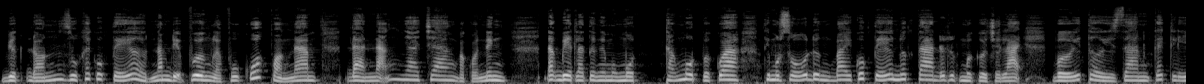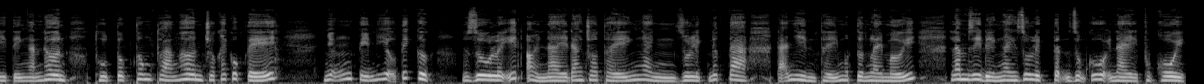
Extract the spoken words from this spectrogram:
việc đón du khách quốc tế ở 5 địa phương là Phú Quốc, Quảng Nam, Đà Nẵng, Nha Trang và Quảng Ninh. Đặc biệt là từ ngày 1 tháng 1 vừa qua thì một số đường bay quốc tế ở nước ta đã được mở cửa trở lại với thời gian cách ly y tế ngắn hơn, thủ tục thông thoáng hơn cho khách quốc tế. Những tín hiệu tích cực dù là ít ỏi này đang cho thấy ngành du lịch nước ta đã nhìn thấy một tương lai mới. Làm gì để ngành du lịch tận dụng cơ hội này phục hồi,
